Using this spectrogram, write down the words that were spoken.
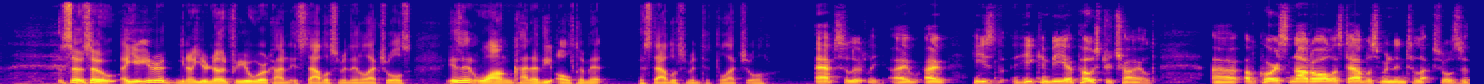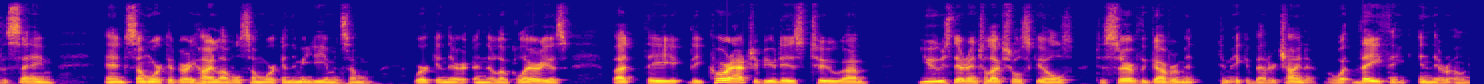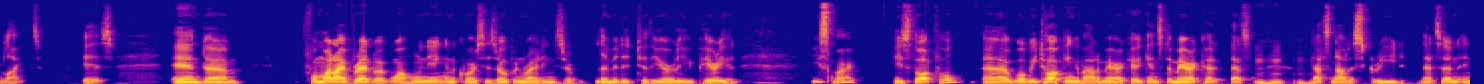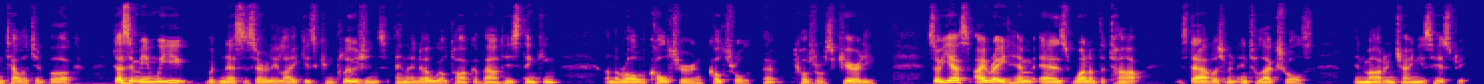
So, so uh, you're you know you're known for your work on establishment intellectuals. Isn't Wang kind of the ultimate establishment intellectual? Absolutely. I, I he's he can be a poster child. Uh, of course, not all establishment intellectuals are the same, and some work at very high level, some work in the medium, and some work in their in their local areas. But the the core attribute is to um, use their intellectual skills to serve the government to make a better China, or what they think in their own lights is. And um, from what I've read of Wang Huning, and of course his open writings are limited to the early period, he's smart. He's thoughtful. Uh, we'll be talking about America against America. That's mm-hmm, mm-hmm. that's not a screed. That's an intelligent book. Doesn't mean we would necessarily like his conclusions. And I know we'll talk about his thinking on the role of culture and cultural uh, cultural security. So yes, I rate him as one of the top establishment intellectuals in modern Chinese history.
